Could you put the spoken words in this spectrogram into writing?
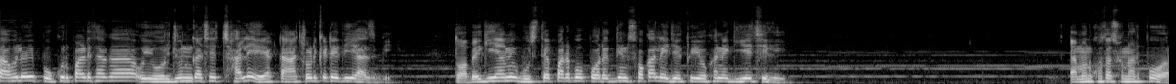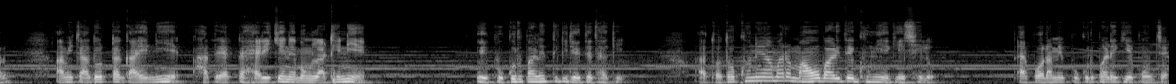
তাহলে ওই পুকুর পাড়ে থাকা ওই অর্জুন গাছের ছালে একটা আঁচড় কেটে দিয়ে আসবি। তবে গিয়ে আমি বুঝতে পারব পরের দিন সকালে যে তুই ওখানে গিয়েছিলি। এমন কথা শোনার পর আমি চাদরটা গায়ে নিয়ে, হাতে একটা হ্যারিকেন এবং লাঠি নিয়ে ওই পুকুর পাড়ের দিকে যেতে থাকি। আর ততক্ষণে আমার মাও বাড়িতে ঘুমিয়ে গিয়েছিল। তারপর আমি পুকুর পাড়ে গিয়ে পৌঁছাই।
